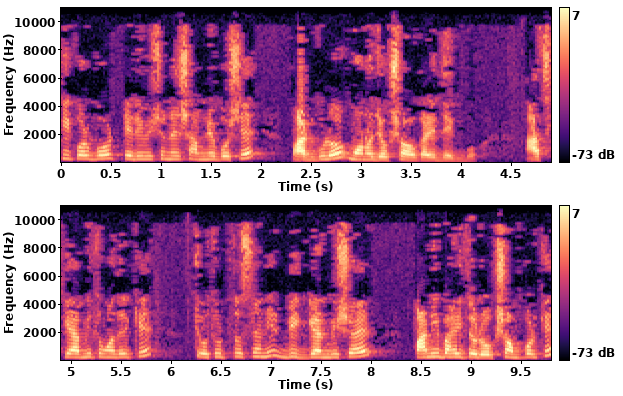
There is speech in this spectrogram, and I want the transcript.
কি করব? টেলিভিশনের সামনে বসে পাঠগুলো মনোযোগ সহকারে দেখব। আজকে আমি তোমাদেরকে চতুর্থ শ্রেণির বিজ্ঞান বিষয়ের পানিবাহিত রোগ সম্পর্কে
